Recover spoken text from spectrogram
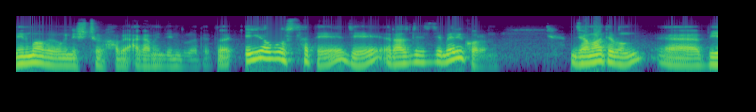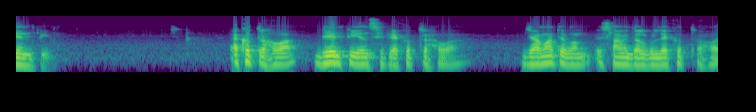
নির্মম এবং নিষ্ঠুর হবে আগামী দিনগুলোতে। তো এই অবস্থাতে যে রাজনীতির যে মেরুকরণ, জামাত এবং বিএনপি একত্র হওয়া, বিএনপি, এনসিপি একত্র হওয়া, জামাত এবং ইসলামী দলগুলো একত্র হওয়া,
